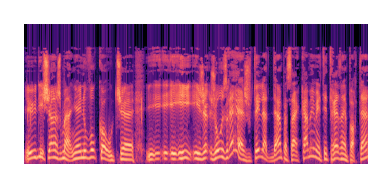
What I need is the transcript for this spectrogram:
Il y a eu des changements, il y a un nouveau coach et, et, et j'oserais ajouter là-dedans parce que ça a quand même été très important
